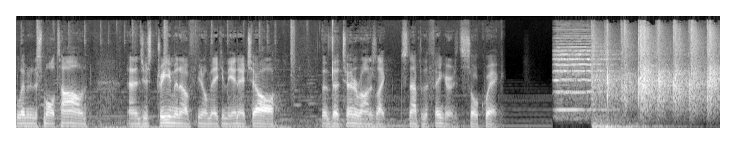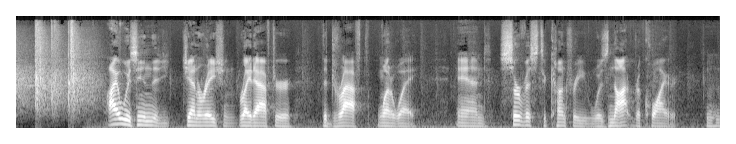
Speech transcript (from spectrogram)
living in a small town, and just dreaming of you know making the NHL, the, the turnaround is like snap of the finger. It's so quick. I was in the generation right after the draft went away, and service to country was not required. Mm-hmm.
